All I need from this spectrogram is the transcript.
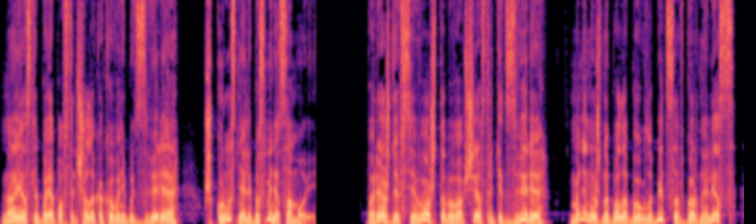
Но если бы я повстречала какого-нибудь зверя, шкуру сняли бы с меня самой. Прежде всего, чтобы вообще встретить зверя, мне нужно было бы углубиться в горный лес —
